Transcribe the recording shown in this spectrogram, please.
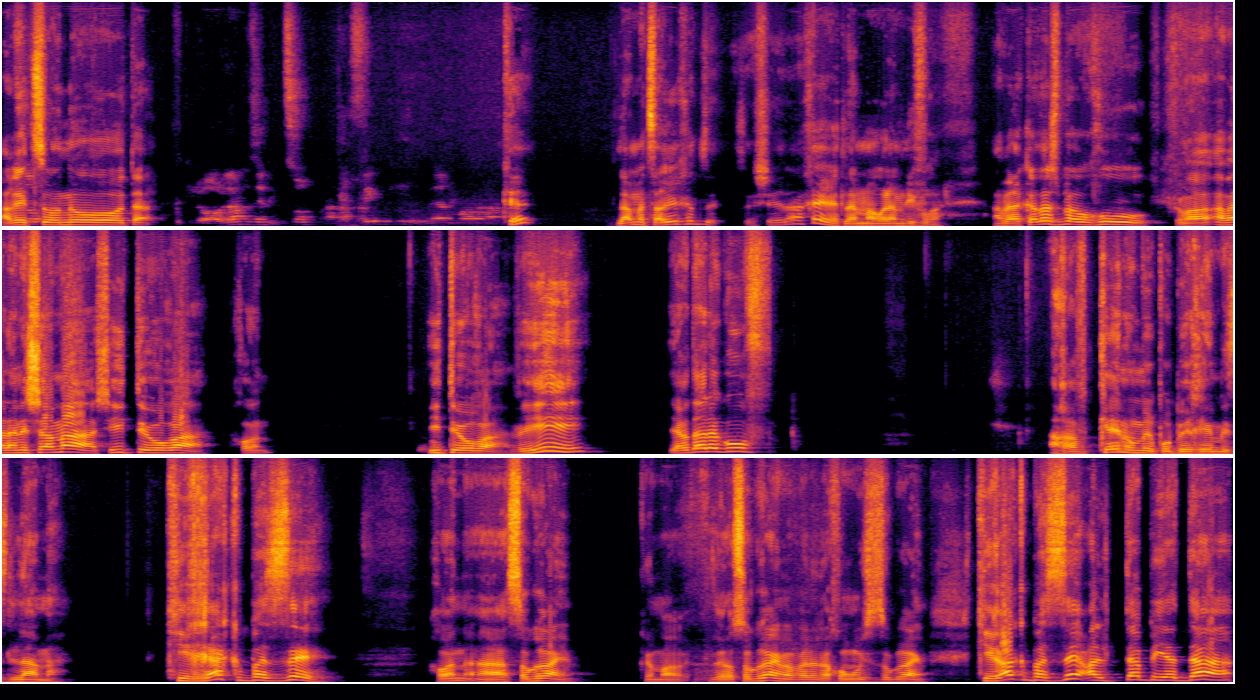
הרצונות. כאילו העולם זה ליצור ענפים כאילו. כן. למה צריך את זה? זו שאלה אחרת, למה העולם נברא. אבל הקדוש ברוך הוא, כלומר, אבל הנשמה שהיא טהורה, נכון? היא טהורה, והיא ירדה לגוף. הרב כן אומר פה ברמז, למה? כי רק בזה, נכון? הסוגריים, כלומר, זה לא סוגריים, אבל אנחנו אומרים שזה סוגריים, כי רק בזה עלתה בידה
